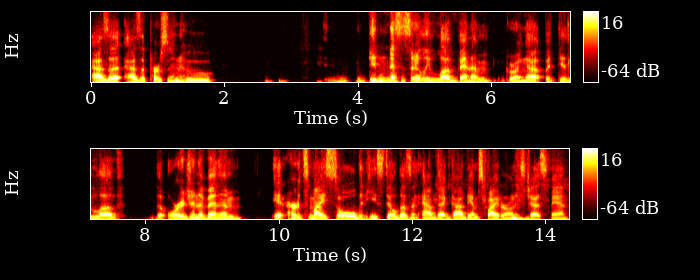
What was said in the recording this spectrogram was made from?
as a as a person who didn't necessarily love Venom growing up, but did love the origin of Venom, it hurts my soul that he still doesn't have that goddamn spider on his chest, man.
